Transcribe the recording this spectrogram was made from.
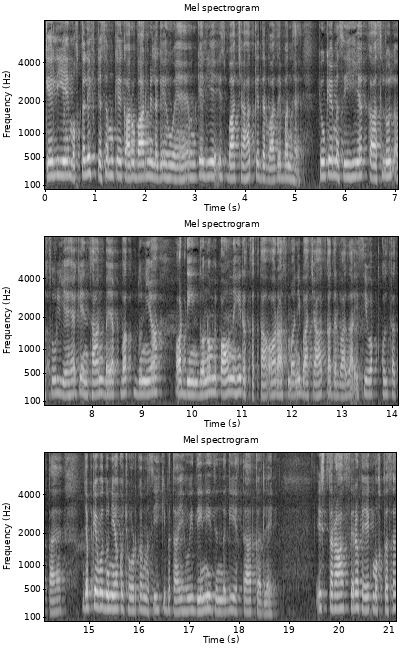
کے لیے مختلف قسم کے کاروبار میں لگے ہوئے ہیں۔ ان کے لیے اس بادشاہت کے دروازے بند ہیں۔ کیونکہ مسیحیت کا اصل الاصول یہ ہے کہ انسان بیک وقت دنیا اور دین دونوں میں پاؤں نہیں رکھ سکتا اور آسمانی بادشاہت کا دروازہ اسی وقت کھل سکتا ہے جبکہ وہ دنیا کو چھوڑ کر مسیح کی بتائی ہوئی دینی زندگی اختیار کر لے۔ اس طرح صرف ایک مختصر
